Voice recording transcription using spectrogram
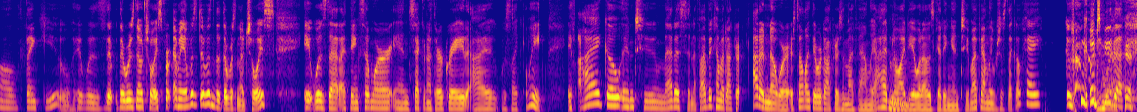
Well, thank you. It was there was no choice for. I mean, it was it wasn't that there was no choice. It was that I think somewhere in second or third grade, I was like, oh, wait, if I go into medicine, if I become a doctor out of nowhere, it's not like there were doctors in my family. I had no mm. idea what I was getting into. My family was just like, okay, go, go do right. that. right,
